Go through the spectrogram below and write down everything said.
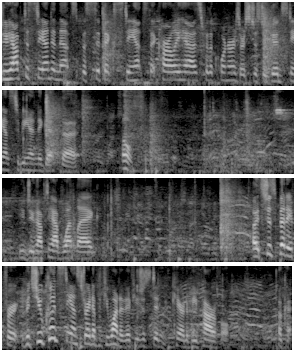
Do you have to stand in that specific stance that Carly has for the corners, or it's just a good stance to be in to get the oomph? You do have to have one leg. Oh, it's just better for, but you could stand straight up if you wanted, if you just didn't care to be powerful. Okay.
